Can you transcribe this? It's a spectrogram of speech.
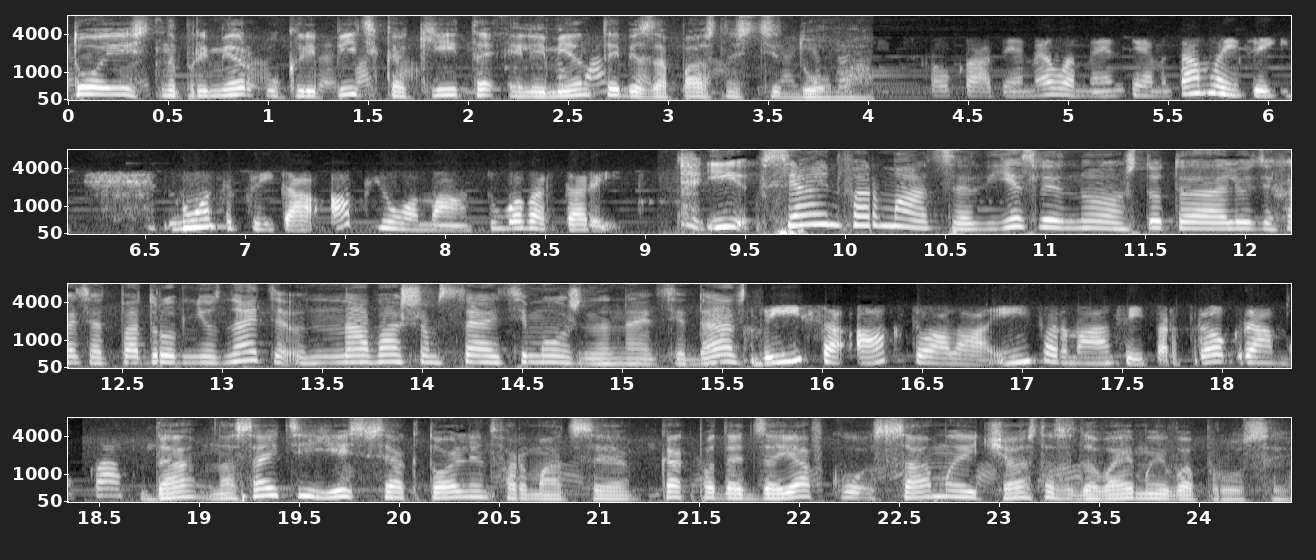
То есть, например, укрепить какие-то элементы безопасности дома. Kaut kādiem elementiem un tam līdzīgi nosacītā apjomā to var darīt. И вся информация, если ну, что-то люди хотят подробнее узнать, на вашем сайте можно найти, да? Вся актуальная информация про программу. Как... Да, на сайте есть вся актуальная информация. Как подать заявку, самые часто задаваемые вопросы.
